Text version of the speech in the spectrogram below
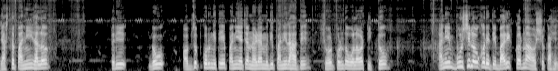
जास्त पाणी झालं तरी गहू ऑब्झर्व करून घेते. पाणी याच्या नळ्यामध्ये पाणी राहते. शेवटपर्यंत ओलावा टिकतो. आणि बुरशी लवकर येते. बारीक करणं आवश्यक आहे.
